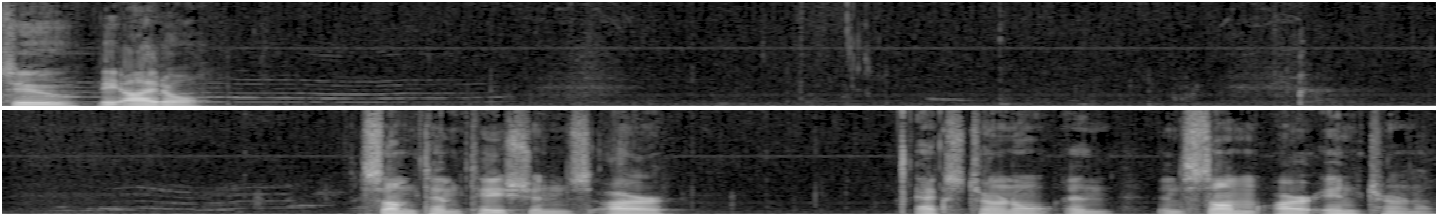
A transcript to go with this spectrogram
to the idol Some temptations are external and, and some are internal.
